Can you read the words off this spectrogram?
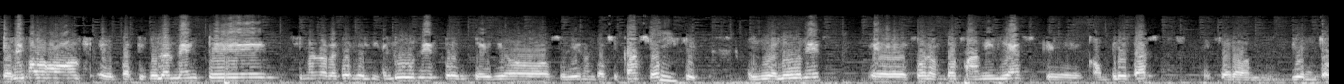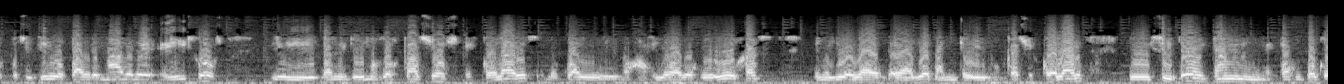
Tenemos eh, particularmente, si mal no recuerdo, el día lunes se, dio, se dieron 12 casos. el día lunes eh, fueron dos familias que completas, que fueron, dieron dos positivos, padre, madre e hijos y también tuvimos dos casos escolares, lo cual nos aisló a dos burbujas. En el día de ayer también tuvimos un caso escolar. Y sí, todos están, están un poco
